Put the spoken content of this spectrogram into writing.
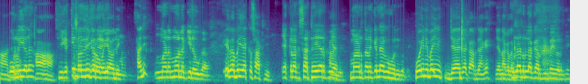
ਹਾਂ ਪੋਲੀ ਆ ਨਾ? ਹਾਂ ਹਾਂ। ਠੀਕ ਹੈ ਕਿੰਨੇ ਤਸੱਲੀ ਕਰੋ ਬਾਈ ਆਪਦੀ। ਹਾਂਜੀ? ਮਨ ਮੁੱਲ ਕੀ ਰਹੂਗਾ? ਇਹਦਾ ਬਾਈ 160 ਜੀ। 1 ਲੱਖ 60000 ਰੁਪਇਆ ਮਾਨਤਨ ਕਿੰਨਾ ਕੁ ਹੋ ਜੂਗਾ ਬਈ? ਕੋਈ ਨਹੀਂ ਬਾਈ ਜਾਇਜ਼ਾ ਕਰ ਦਿਆਂਗੇ ਜਿੰਨਾ ਕੁ ਲੱਗੇ ਡੁੱਲਾ ਕਰਦੀ ਬਈ ਬਣ ਕੇ।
